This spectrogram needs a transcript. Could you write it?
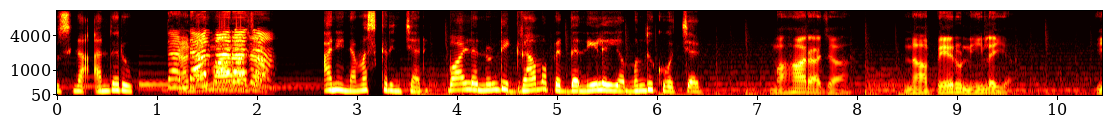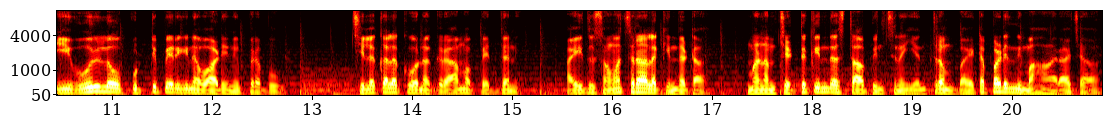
చూసిన అందరూ అని నమస్కరించారు. వాళ్ళ నుండి గ్రామ పెద్ద నీలయ్య ముందుకు వచ్చాడు. మహారాజా నా పేరు నీలయ్య. ఈ ఊరిలో పుట్టి పెరిగిన వాడిని ప్రభు చిలకలకోన గ్రామ పెద్దని ఐదు సంవత్సరాల కిందట మనం చెట్టు కింద స్థాపించిన యంత్రం బయటపడింది మహారాజా.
